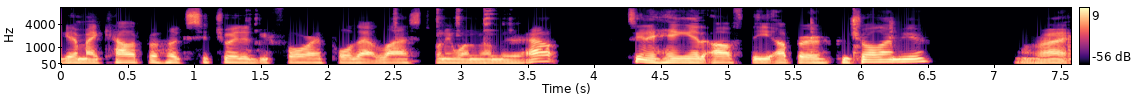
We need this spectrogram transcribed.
Get my caliper hook situated before I pull that last 21 millimeter out. It's gonna hang it off the upper control arm here. All right.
